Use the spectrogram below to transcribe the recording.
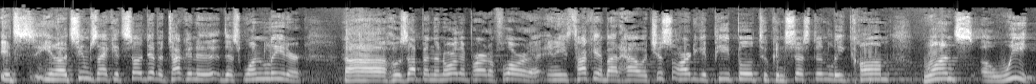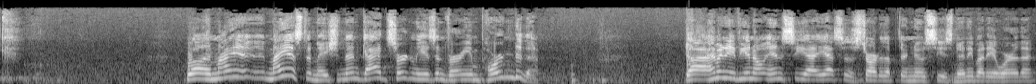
it's you know, it seems like it's so different. Talking to this one leader uh, who's up in the northern part of Florida, and he's talking about how it's just so hard to get people to consistently come once a week. Well, in my in my estimation, then God certainly isn't very important to them. Uh, how many of you know NCIS has started up their new season? Anybody aware of that?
